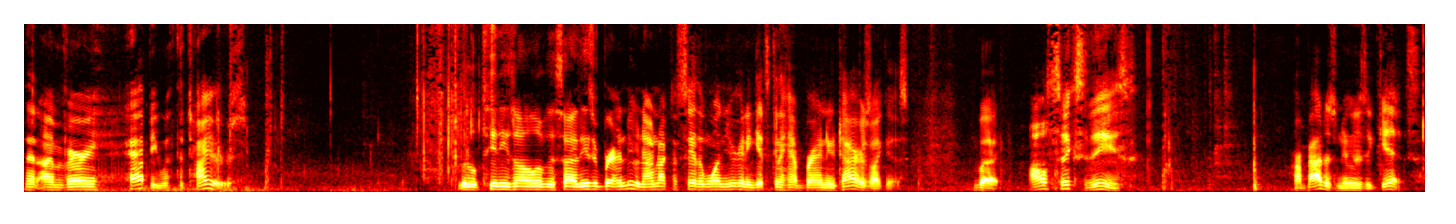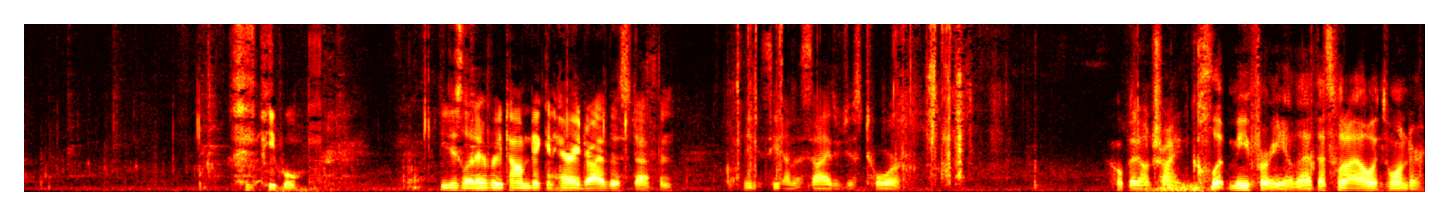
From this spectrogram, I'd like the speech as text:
that I'm very happy with the tires. Little titties all over the side. These are brand new. Now I'm not going to say the one you're going to get is going to have brand new tires like this. But all six of these are about as new as it gets. People you just let every Tom, Dick, and Harry drive this stuff, and you can see on the sides are just tore. Hope they don't try and clip me for any of that. That's what I always wonder.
